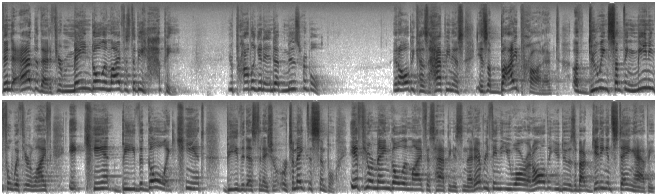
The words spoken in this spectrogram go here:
Then, to add to that, if your main goal in life is to be happy, you're probably going to end up miserable. And all because happiness is a byproduct of doing something meaningful with your life. It can't be the goal, it can't be the destination. Or to make this simple, if your main goal in life is happiness and that everything that you are and all that you do is about getting and staying happy,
